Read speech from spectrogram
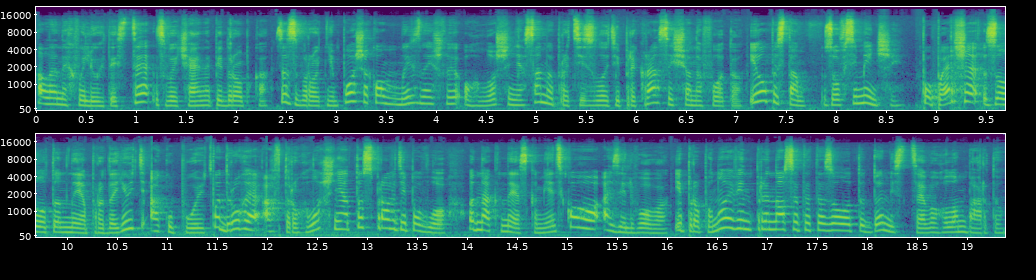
Але не хвилюйтесь, це звичайна підробка. За зворотнім пошуком ми знайшли оголошення саме про ці золоті прикраси, що на фото. І опис там зовсім інший. По-перше, золото не продають, а купують. По-друге, автор оголошення то справді Павло, однак не з Кам'янського, а зі Львова. І пропонує він приносити те золото до місцевого ломбарду.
